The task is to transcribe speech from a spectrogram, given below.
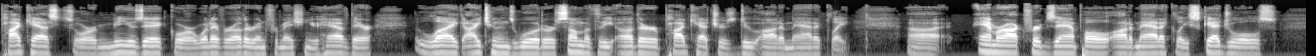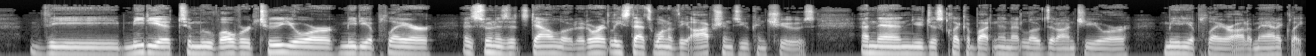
podcasts or music or whatever other information you have there like iTunes would or some of the other podcatchers do automatically. Uh, Amarok, for example, automatically schedules the media to move over to your media player as soon as it's downloaded, or at least that's one of the options you can choose. And then you just click a button and it loads it onto your media player automatically.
